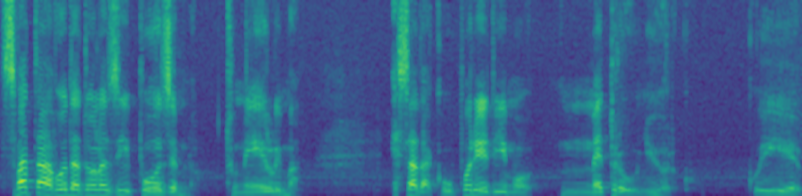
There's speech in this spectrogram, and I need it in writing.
Sva ta voda dolazi podzemno, tunelima. E sad, ako uporedimo metro u Njujorku, koji je,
